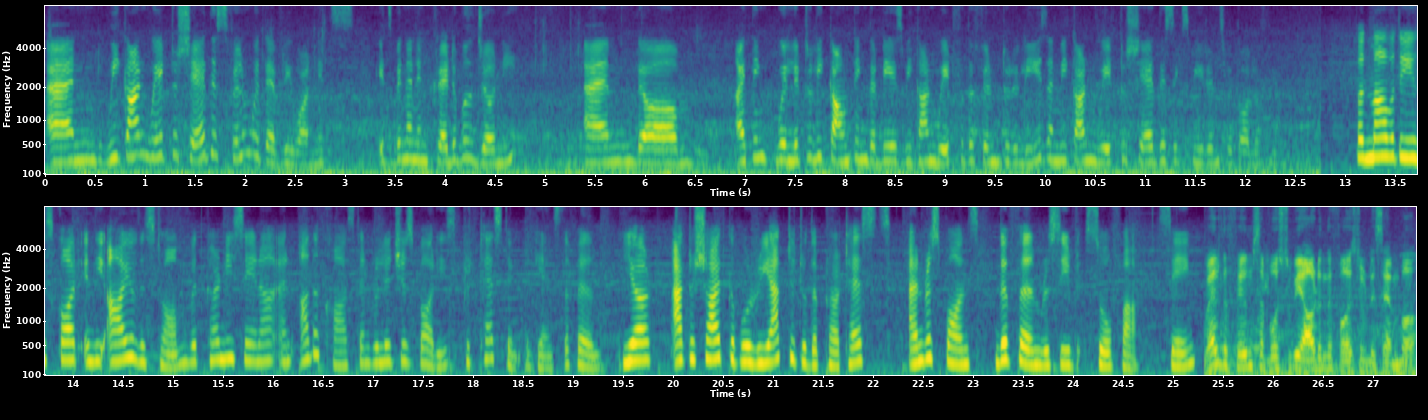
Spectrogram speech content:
And we can't wait to share this film with everyone. It's, it's been an incredible journey and um, i think we're literally counting the days we can't wait for the film to release and we can't wait to share this experience with all of you Padmavati is caught in the eye of the storm with Karni Sena and other caste and religious bodies protesting against the film. Here, actor Shahid Kapoor reacted to the protests and response the film received so far, saying, Well, the film's supposed to be out in the 1st of December.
